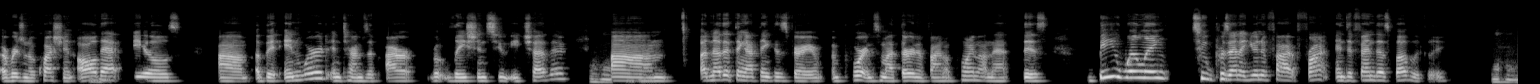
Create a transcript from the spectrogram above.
original question, all mm-hmm. that feels um, a bit inward in terms of our relation to each other. Mm-hmm. Um, another thing I think is very important is my third and final point on that, this be willing to present a unified front and defend us publicly. Mm-hmm.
